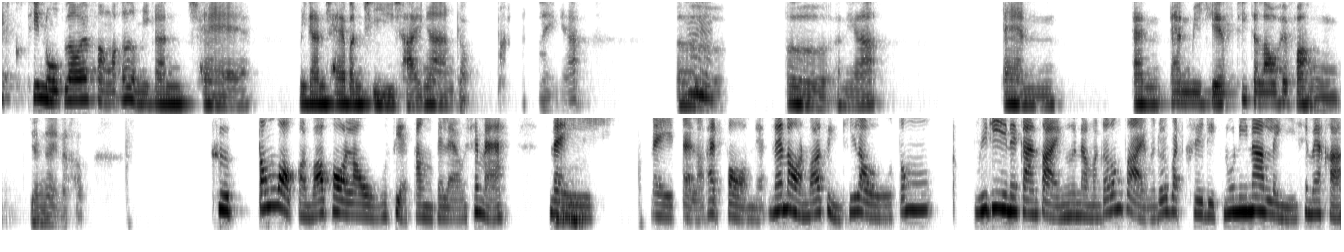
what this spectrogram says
สที่นุ๊กเล่าให้ฟังว่า เออ มีการแชร์ มีการแชร์บัญชีใช้งานกับ เพื่อน อะไรอย่างเงี้ย เออ อืม เออ อันเนี้ยแอนแอนแอนมีเคสที่จะเล่าให้ฟังยังไงนะครับ?คือต้องบอกก่อนว่าพอเราเสียตังค์ไปแล้วใช่ไหมอในในแต่ละแพลตฟอร์มเนี่ยแน่นอนว่าสิ่งที่เราต้องวิธีในการจ่ายเงินน่ะมันก็ต้องจ่ายมาด้วยบัตรเครดิตนู่นนี่นั่นอะไรอย่างงี้ใช่ไหมคะ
